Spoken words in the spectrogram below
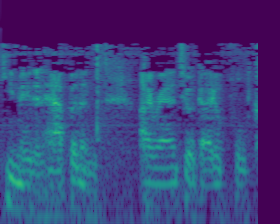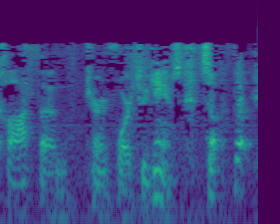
he made it happen, and I ran into a guy who pulled Koth on turn four two games. So, but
